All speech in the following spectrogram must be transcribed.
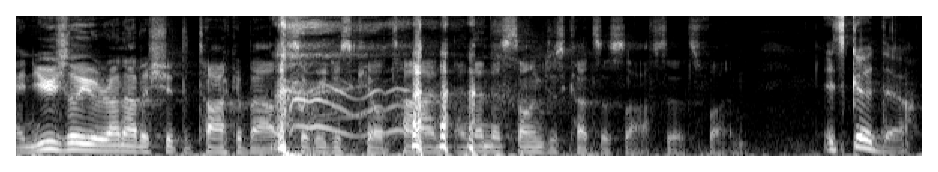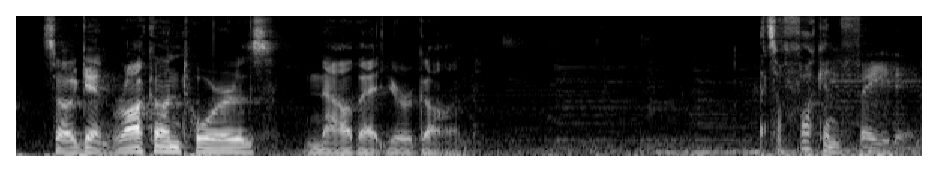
And usually we run out of shit to talk about, so we just kill time, and then the song just cuts us off, so it's fun. It's good, though. So again, Raconteurs, Now That You're Gone. It's a fucking fade in.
